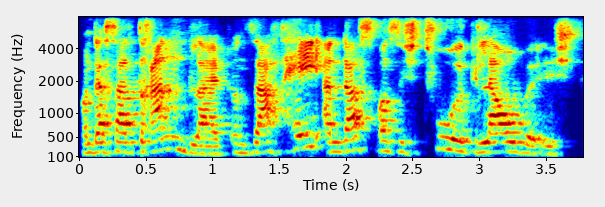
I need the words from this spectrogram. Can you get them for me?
und dass er dran bleibt und sagt, hey, an das, was ich tue, glaube ich.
